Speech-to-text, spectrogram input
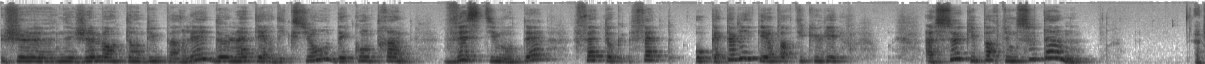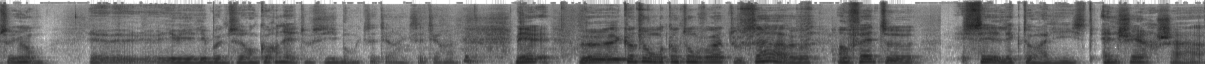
je n'ai jamais entendu parler de l'interdiction des contraintes vestimentaires faites aux, catholiques, et en particulier à ceux qui portent une soutane. Absolument. Euh, les, bonnes sœurs en cornette aussi, bon, etc., etc. Mais euh, quand, on, quand on voit tout ça, euh, en fait, c'est électoraliste. Elle cherche à,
